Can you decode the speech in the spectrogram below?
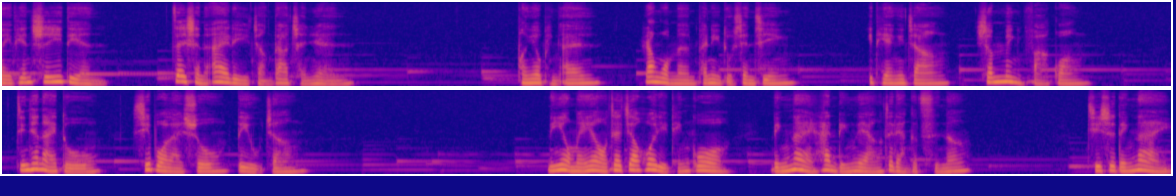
每天吃一点，在神的爱里长大成人。朋友平安，让我们陪你读圣经，一天一章，生命发光。今天来读希伯来书第五章。你有没有在教会里听过“灵奶”和“灵粮”这两个词呢？其实“灵奶”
